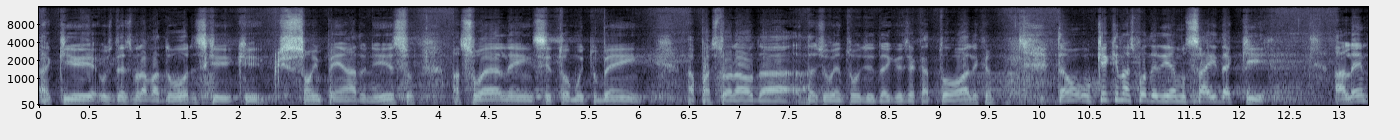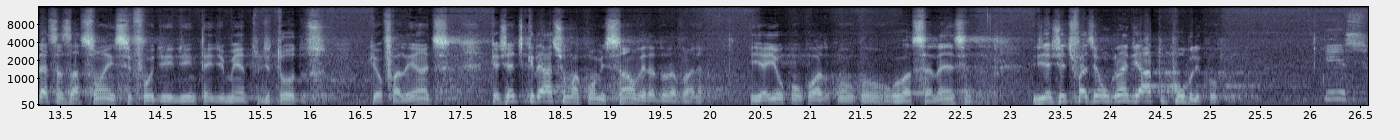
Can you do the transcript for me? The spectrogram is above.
aqui os desbravadores que, que, que, são empenhados nisso. A Suelen citou muito bem a pastoral da, da juventude da Igreja Católica. Então, o que, que nós poderíamos sair daqui? Além dessas ações, se for de, de entendimento de todos, que eu falei antes, que a gente criasse uma comissão, vereadora Vânia, e aí eu concordo com, com, com Vossa Excelência, de a gente fazer um grande ato público Isso.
